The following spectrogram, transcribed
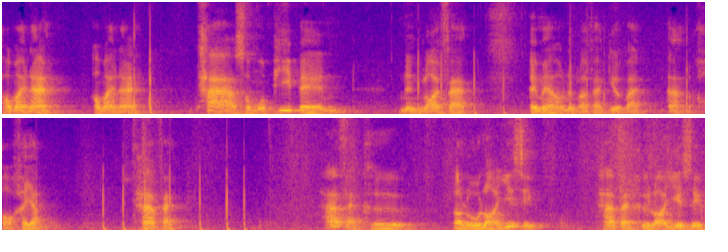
เอาใหม่นะ เอาใหม่นะ ถ้าสมมุติพี่เป็น 100 แฟกไอ้ยไม่เอาหนึ่งร้อยแฟกเยอะไปอะขอขยับห้าแฟกห้าแฟกคือเรารู้ร้อยยี่สิบห้าแฟกคือร้อยยี่สิบ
